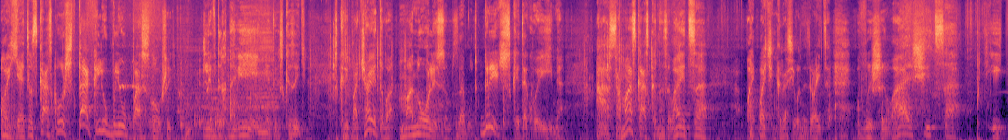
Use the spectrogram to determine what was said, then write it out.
Ой, я эту сказку уж так люблю послушать. Для вдохновения, так сказать. Скрипача этого Манолисом зовут, греческое такое имя. А сама сказка называется, ой, очень красиво называется, «Вышивальщица птиц».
